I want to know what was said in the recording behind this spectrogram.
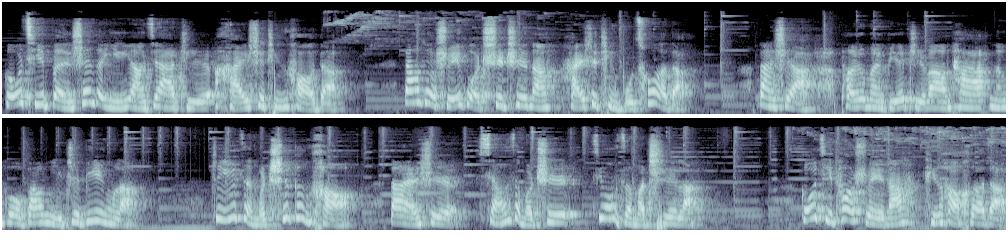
枸杞本身的营养价值还是挺好的，当做水果吃吃呢还是挺不错的。但是啊，朋友们别指望它能够帮你治病了。至于怎么吃更好，当然是想怎么吃就怎么吃了。枸杞泡水呢，挺好喝的，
